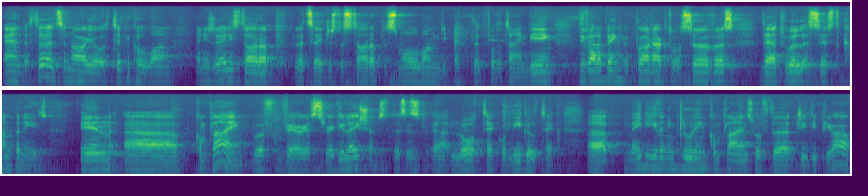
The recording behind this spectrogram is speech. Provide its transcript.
And the third scenario, a typical one, an Israeli startup, let's say just a startup, a small one the, for the time being, developing a product or service that will assist companies in uh, complying with various regulations. This is uh, law tech or legal tech, uh, maybe even including compliance with the GDPR.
